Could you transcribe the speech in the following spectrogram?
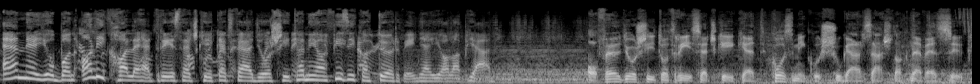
Ennél jobban alig ha lehet részecskéket felgyorsítani a fizika törvényei alapján. A felgyorsított részecskéket kozmikus sugárzásnak nevezzük.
